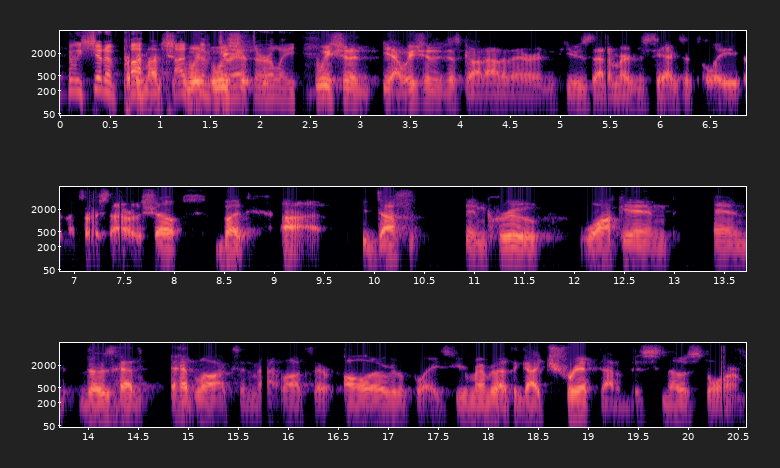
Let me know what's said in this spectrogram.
we should have pretty much we, we should, early. We should have, yeah, we should have just got out of there and used that emergency exit to leave in the first hour of the show. But uh, Duff and crew walk in, and those head headlocks and matlocks they're all over the place. You remember that the guy tripped out of this snowstorm.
